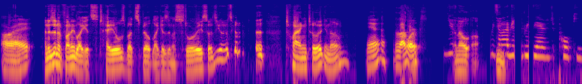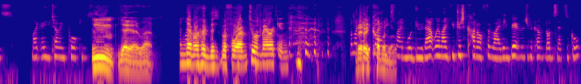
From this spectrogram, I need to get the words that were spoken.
All right. And isn't it funny? Like it's tails, but spelt like as in a story. So it's you know it's got a, a twang to it, you know. Yeah, no, that works. You, And I'll. we said mm. I've just abbreviated to porkies. Like, are you telling porkies? Uh, mm, yeah, yeah, right. But, like- Never heard this before. I'm too American. but like Very any writing Commonwealth. slang will do that, where like you just cut off the writing bit and it just becomes nonsensical.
